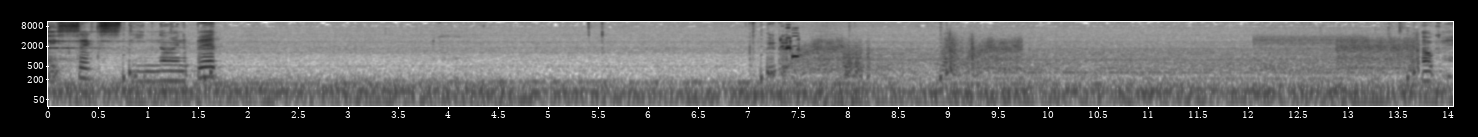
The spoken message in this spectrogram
A sixty-nine a bit. Okay.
